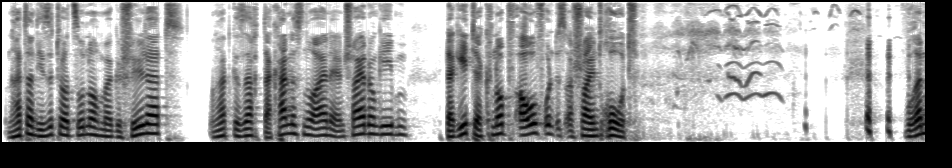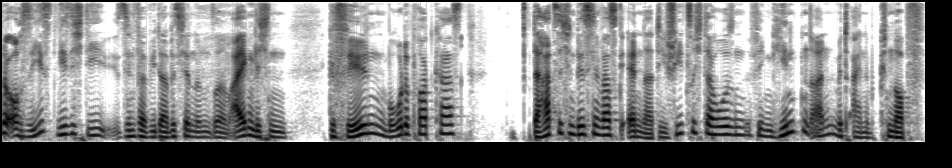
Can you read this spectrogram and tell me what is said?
und hat dann die Situation nochmal geschildert und hat gesagt, da kann es nur eine Entscheidung geben. Da geht der Knopf auf und es erscheint rot. Woran du auch siehst, wie sich die, sind wir wieder ein bisschen in unserem eigentlichen Gefilden, Mode-Podcast. Da hat sich ein bisschen was geändert. Die Schiedsrichterhosen fingen hinten an mit einem Knopf.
